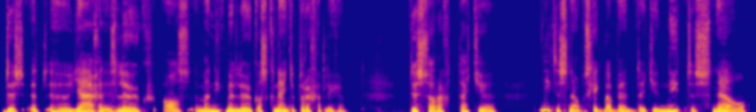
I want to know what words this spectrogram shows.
Dus het uh, jagen is leuk, als, maar niet meer leuk als het konijntje op de rug gaat liggen. Dus zorg dat je niet te snel beschikbaar bent. Dat je niet te snel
